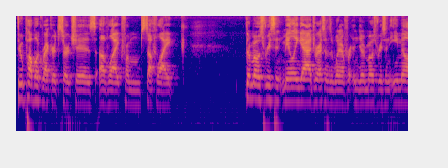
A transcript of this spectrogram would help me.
through public record searches of like from stuff like their most recent mailing address and whatever, and their most recent email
